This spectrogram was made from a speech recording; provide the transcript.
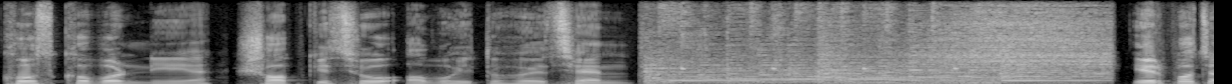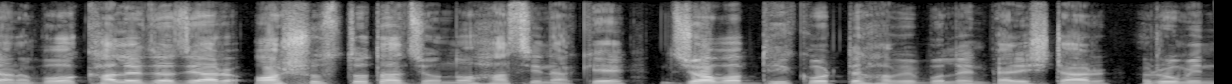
খোঁজখবর নিয়ে সবকিছু অবহিত হয়েছেন। এরপর জানাব, খালেদা জিয়ার অসুস্থতার জন্য হাসিনাকে জবাবদিহি করতে হবে বলেন ব্যারিস্টার রুমিন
